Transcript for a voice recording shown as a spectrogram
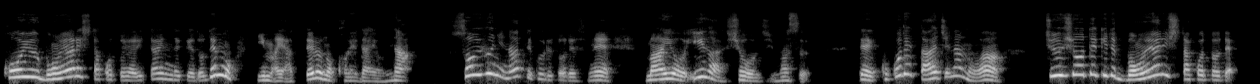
こういうぼんやりしたことやりたいんだけど、でも今やってるのこれだよな。そういうふうになってくるとですね、迷いが生じます。で、ここで大事なのは、抽象的でぼんやりしたことで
